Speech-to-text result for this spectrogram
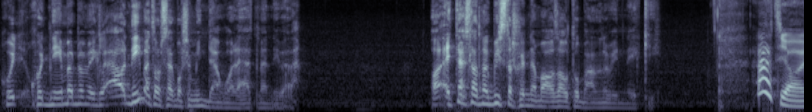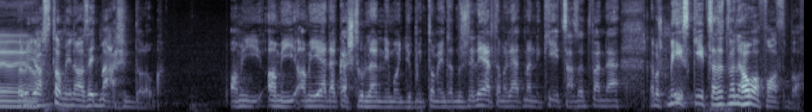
Hogy, hogy németben még le... Németországban sem mindenhol lehet menni vele. Egy Tesla-nak biztos, hogy nem az autóbánra vinnék ki. Hát ja, ja, ja. Mert ugye a stamina az egy másik dolog. Ami, ami, ami érdekes tud lenni, mondjuk, mint tudom én. Tehát most én értem, hogy lehet menni 250-nel, de most mész 250-nel hova faszba?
